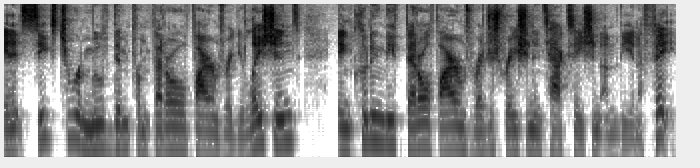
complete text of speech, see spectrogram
and it seeks to remove them from federal firearms regulations, including the federal firearms registration and taxation under the NFA.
